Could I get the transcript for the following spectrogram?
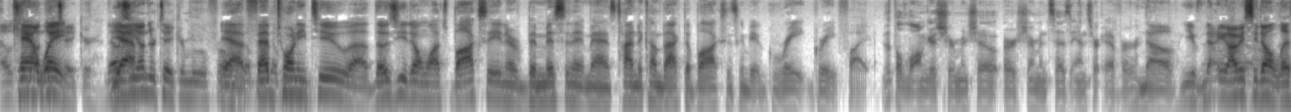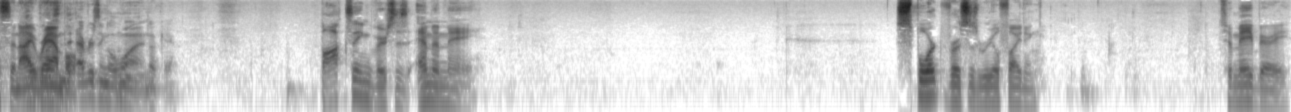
That was can't wait. That yeah. was the Undertaker move from yeah, WWE. Feb 22. Uh, those of you who don't watch boxing or have been missing it, man, it's time to come back to boxing. It's going to be a great, great fight. Is that the longest Sherman show or Sherman says answer ever? No, you've you obviously don't listen. I I've ramble. to every single one. okay. Boxing versus MMA. Sport versus real fighting. To Mayberry,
